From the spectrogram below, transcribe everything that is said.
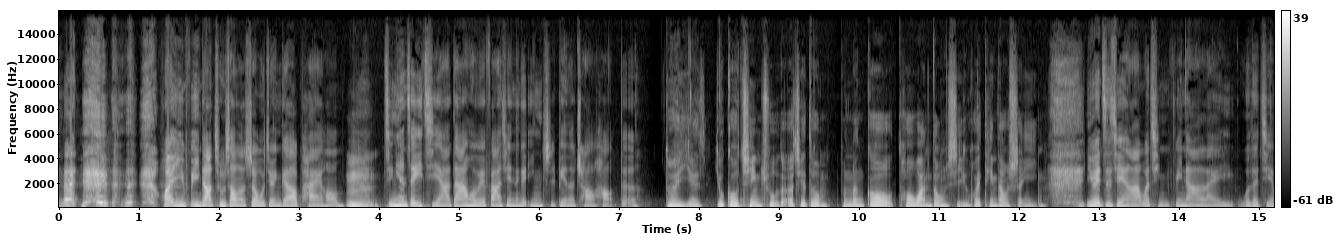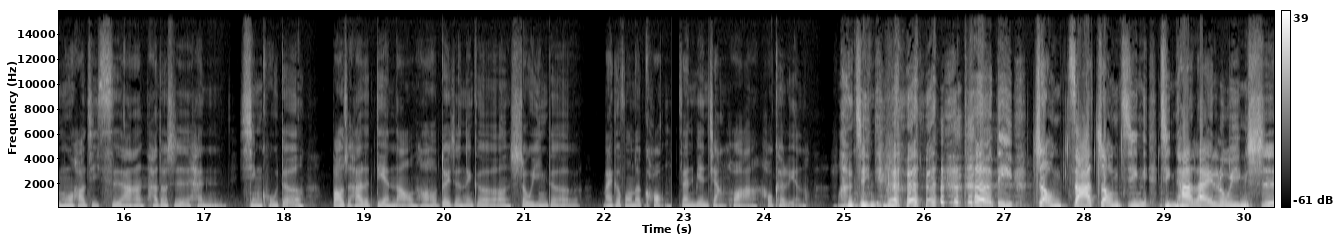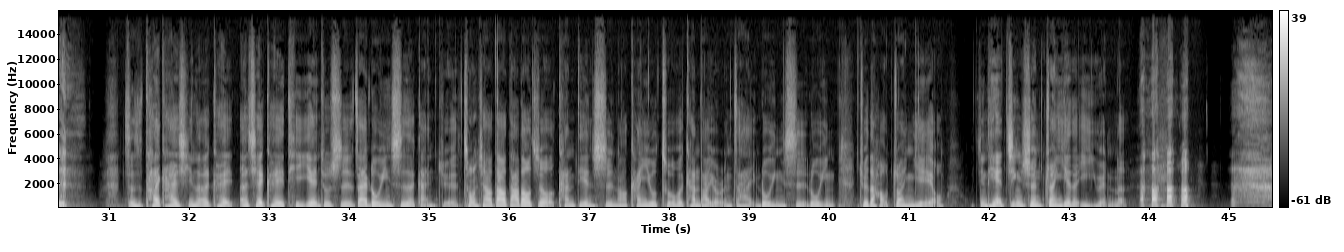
欢迎 Fina 出场的时候，我就应该要拍哈。嗯，今天这一集啊，大家会不会发现那个音质变得超好的？对，也有够清楚的，而且都不能够偷玩东西，会听到声音。因为之前啊，我请 Fina 来我的节目好几次啊，她都是很辛苦的抱着她的电脑，然后对着那个收音的麦克风的孔在里面讲话，好可怜哦。我今天 特地重砸重金请他来录音室，真是太开心了！可以，而且可以体验就是在录音室的感觉。从小到大都只有看电视，然后看 YouTube 会看到有人在录音室录音，觉得好专业哦。今天也晋升专业的一员了。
